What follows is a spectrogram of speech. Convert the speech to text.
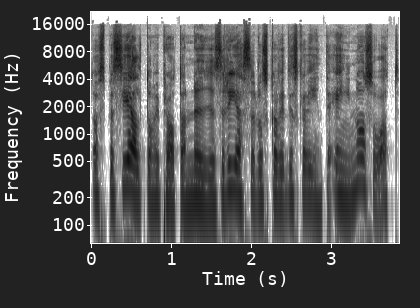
och, speciellt om vi pratar nöjesresor, då ska vi, det ska vi inte ägna oss åt.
